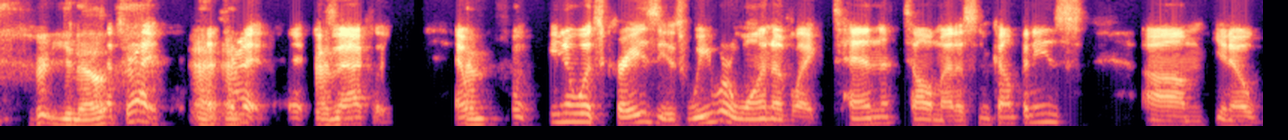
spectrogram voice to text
you know. That's right. That's and, right. Exactly. And, and you know what's crazy is we were one of like ten telemedicine companies um, you know,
